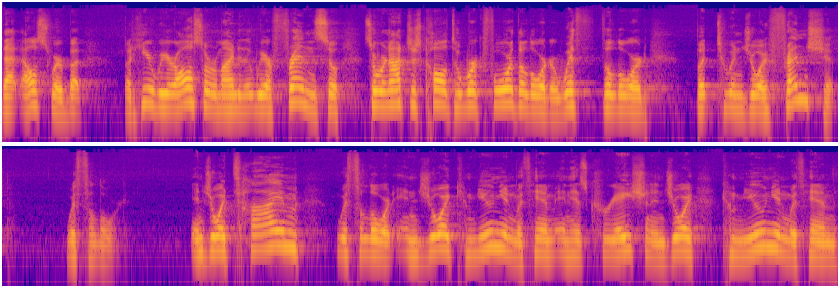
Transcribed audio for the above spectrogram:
that elsewhere, but, but here we are also reminded that we are friends. So, so we're not just called to work for the Lord or with the Lord, but to enjoy friendship with the Lord. Enjoy time with the Lord. Enjoy communion with Him in His creation. Enjoy communion with Him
